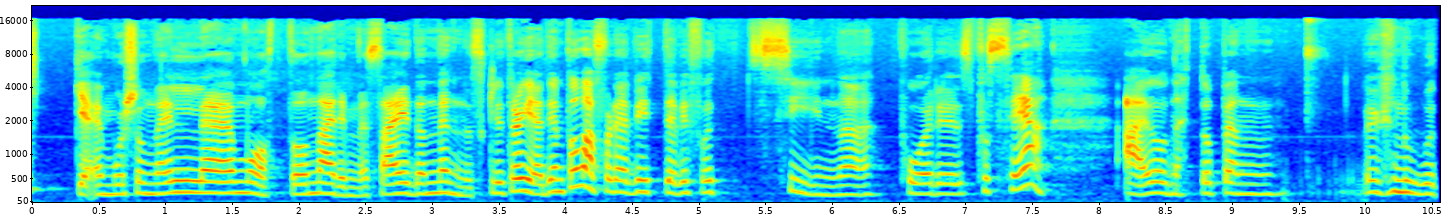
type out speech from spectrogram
ikke-emosjonell eh, måte å nærme seg den menneskelige tragedien på, da, for det vi, det vi får syne, på, på se, er jo nettopp en noe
